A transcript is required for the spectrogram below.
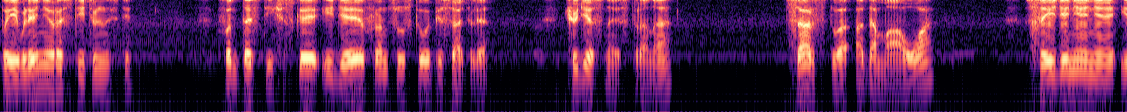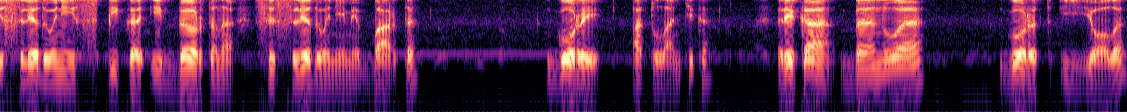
Появление растительности. Фантастическая идея французского писателя. Чудесная страна – Царство Адамауа, соединение исследований Спика и Бертона с исследованиями Барта, горы Атлантика, река Бенуэ, город Йола,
